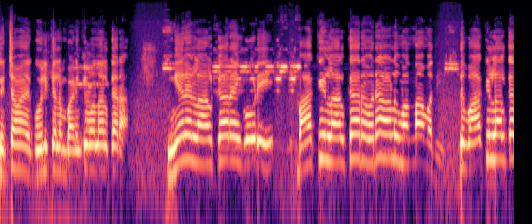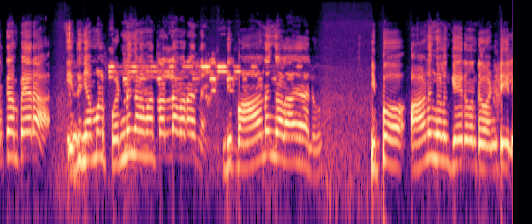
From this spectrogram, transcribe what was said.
തുച്ഛമായ കൂലിക്കെല്ലാം പണിക്ക് പോകുന്ന ആൾക്കാരാ. ഇങ്ങനെയുള്ള ആൾക്കാരെയും കൂടി ബാക്കിയുള്ള ആൾക്കാർ ഒരാൾ വന്നാ മതി. ഇത് ബാക്കിയുള്ള ആൾക്കാർക്ക് പേരാ. ഇത് നമ്മൾ പെണ്ണുങ്ങളെ മാത്രമല്ല പറയുന്നത് ഇതിപ്പോ ആണുങ്ങളായാലും ഇപ്പോ ആണുങ്ങളും കയറുന്നുണ്ട് വണ്ടിയിൽ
